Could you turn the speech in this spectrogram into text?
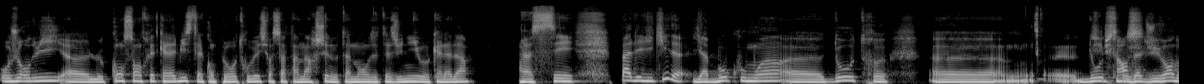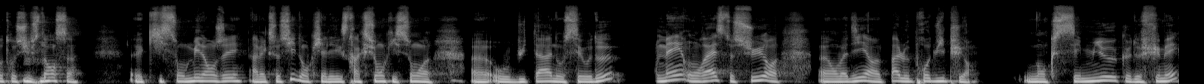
Aujourd'hui, euh, le concentré de cannabis tel qu'on peut retrouver sur certains marchés, notamment aux États-Unis ou au Canada, euh, c'est pas des liquides, il y a beaucoup moins d'autres d'autres adjuvants, d'autres mhm. substances qui sont mélangées avec ceci. Donc il y a des extractions qui sont au butane, au CO2, mais on reste sur, on va dire, pas le produit pur. Donc c'est mieux que de fumer,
